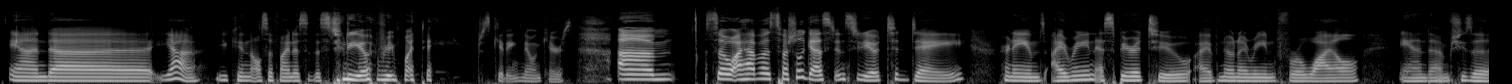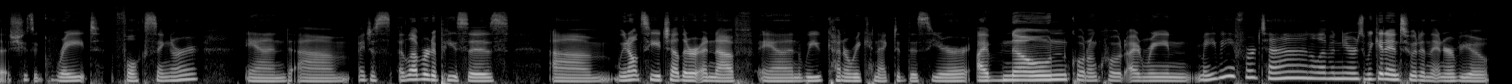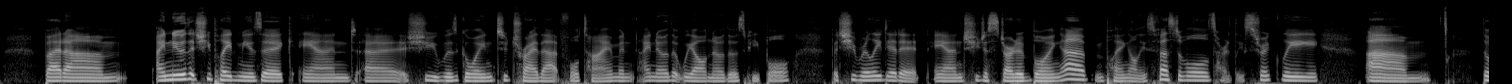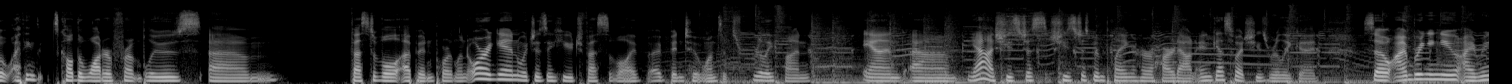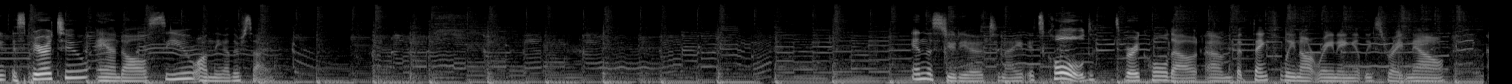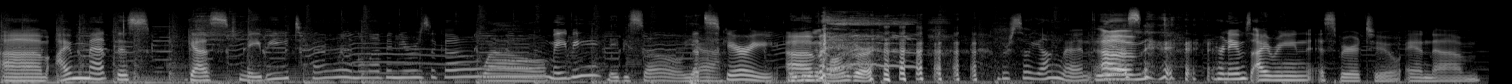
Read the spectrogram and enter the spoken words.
And uh, yeah, you can also find us at the studio every Monday. Just kidding. No one cares. Um, so I have a special guest in studio today. Her name's Aireene Espiritu. I have known Aireene for a while, and um, she's a she's a great folk singer, and um, I just I love her to pieces. Um, we don't see each other enough, and we kind of reconnected this year. I've known quote unquote Aireene maybe for 10, 11 years. We get into it in the interview, but um, I knew that she played music and uh, she was going to try that full time. And I know that we all know those people, but she really did it. And she just started blowing up and playing all these festivals, Hardly Strictly. Um, the, I think it's called the Waterfront Blues um, Festival up in Portland, Oregon, which is a huge festival. I've, I've been to it once. It's really fun. And um, yeah, she's just she's just been playing her heart out. And guess what? She's really good. So I'm bringing you Aireene Espiritu, and I'll see you on the other side. In the studio tonight, it's cold. It's very cold out, um, but thankfully not raining, at least right now. Um, I met this guest maybe 10, 11 years ago. Wow. Maybe? Maybe so. Yeah. That's scary. Maybe Um, even longer. we're so young then. Yes. Um, her name's Aireene Espiritu, and um,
